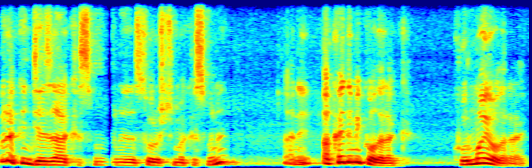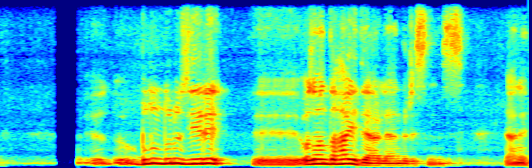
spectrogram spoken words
bırakın ceza kısmını, soruşturma kısmını hani akademik olarak, kurmay olarak e, bulunduğunuz yeri e, o zaman daha iyi değerlendirirsiniz. Yani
